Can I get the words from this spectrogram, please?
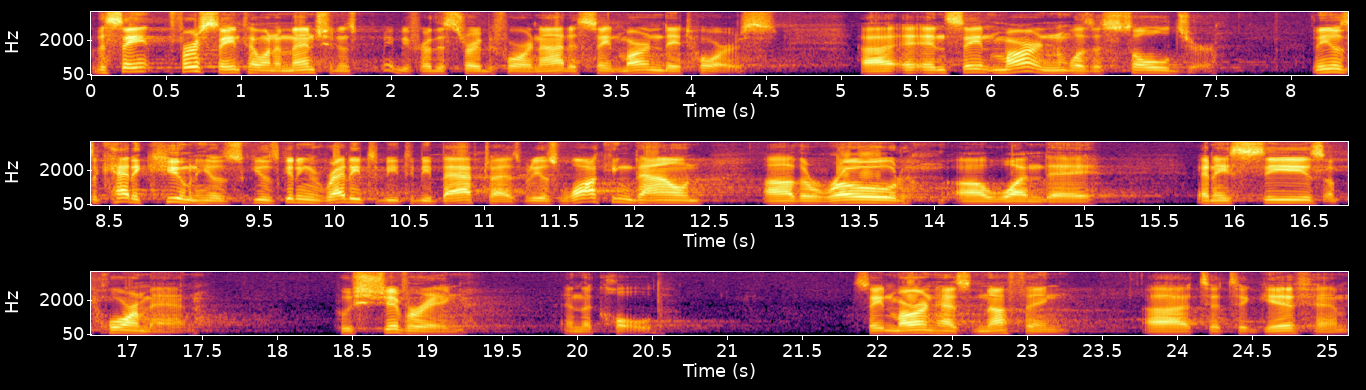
The saint, first saint I want to mention is maybe you've heard this story before or not, is St. Martin de Tours. Uh, and St. Martin was a soldier. And he was a catechumen. He was, he was getting ready to be, to be baptized, but he was walking down uh, the road uh, one day and he sees a poor man who's shivering in the cold. St. Martin has nothing uh, to, to give him.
